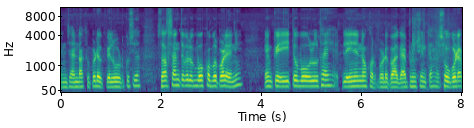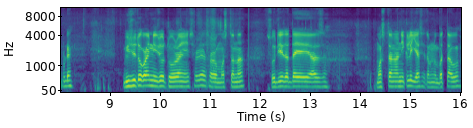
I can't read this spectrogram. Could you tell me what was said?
એને ધ્યાન રાખવું પડે. પેલું ઓળખું છે. સરસાને તો પેલું બહુ ખબર પડે નહીં. કેમ કે એ તો બહુ ઓલું થાય, એટલે એને ન ખબર પડે. પણ આ ગાભણું છે ત્યાં હસવું પડે આપણે. બીજું તો કંઈ નહીં, જો ઢોરા અહીંયા સડે સડે મસ્તના. સૂર્ય એ આજ મસ્તના નીકળી ગયા છે, તમને બતાવું.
